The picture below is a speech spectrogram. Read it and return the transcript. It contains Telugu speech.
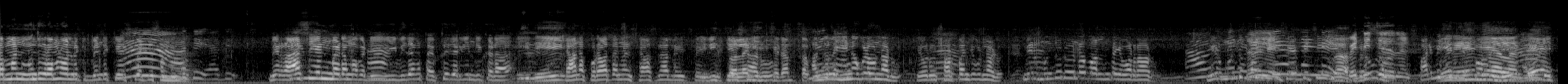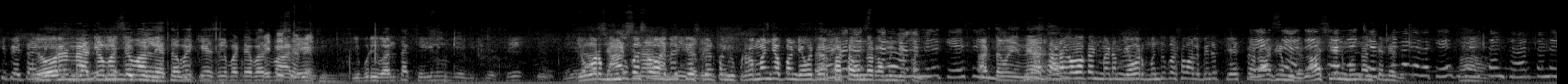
రమ్మని రమ్మని ముందుకు రమ్మని వాళ్ళకి మీద కేసు పెట్టేస్తాం ముందు అది అది. మీరు రాసియండి మేడం ఒకటి ఈ విధంగా తప్పితే జరిగింది ఇక్కడ. ఇది చాలా పురాతనమైన శాసనాలు. అందులో ఈయన కూడా ఉన్నాడు ఎవరు సర్పంచ్ కూడా ఉన్నాడు. మీరు ముందు ఉన్న వాళ్ళంతా ఎవరు రారు? మీరు. చేయాలంటే. ఎవరన్నా అడ్డం వస్తే వాళ్ళని. ఎత్తపై కేసులు పట్టే. ఇప్పుడు ఇవంతా క్లీనింగ్ చేయించేసి ఎవరు ముందుకు వస్తే వాళ్ళ మీద కేసు పెడతాం ఇప్పుడు రమ్మని చెప్పండి ఎవరి దగ్గర పట్టా ఉన్నారు రమ్మని చెప్పండి. అర్థమైందా? అడగవకండి మేడం ఎవరు ముందుకు వస్తే వాళ్ళ మీద కేసు రాసియండి. రాసియండి సార్ ముందు అంతే లేదు. కేసు పెడతాను సార్ తను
